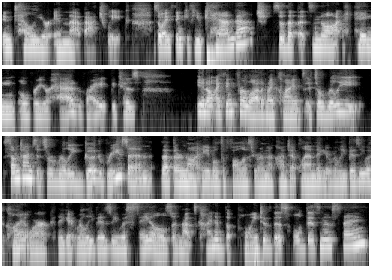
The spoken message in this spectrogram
until you're in that batch week. So i think if you can batch so that that's not hanging over your head right? Because you know, I think for a lot of my clients, it's a really, sometimes it's a really good reason that they're not able to follow through on their content plan. They get really busy with client work, they get really busy with sales, and that's kind of the point of this whole business thing.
